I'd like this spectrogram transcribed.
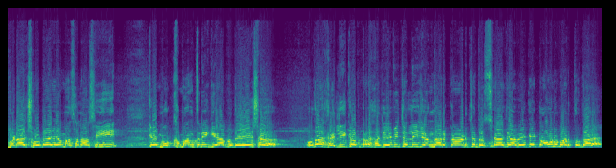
ਬੜਾ ਛੋਟਾ ਜਿਹਾ ਮਸਲਾ ਸੀ ਕਿ ਮੁੱਖ ਮੰਤਰੀ ਗਿਆ ਵਿਦੇਸ਼। ਉਹਦਾ ਹੈਲੀਕਾਪਟਰ ਹਜੇ ਵੀ ਚੱਲੀ ਜਾਂਦਾ, ਰਿਕਾਰਡ 'ਚ ਦੱਸਿਆ ਜਾਵੇ ਕਿ ਕੌਣ ਵਰਤਦਾ ਹੈ।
